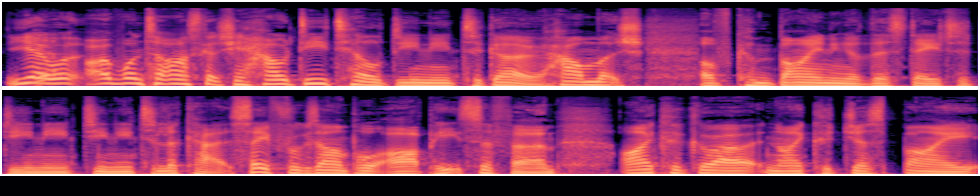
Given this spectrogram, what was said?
Yeah, Well, I want to ask actually, how detailed do you need to go? How much of combining of this data do you need? Do you need to look at? Say, for example, our pizza firm. I could go out and I could just buy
